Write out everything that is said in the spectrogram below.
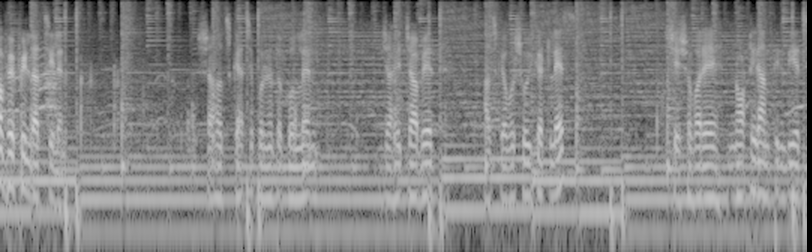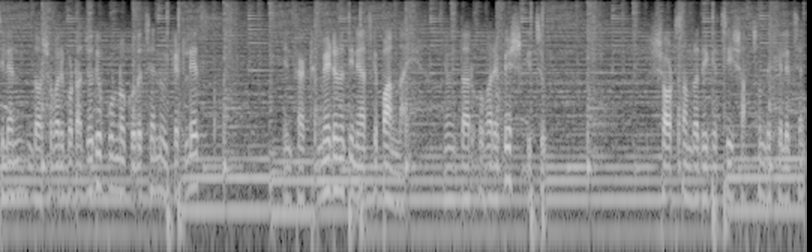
অফে ফিল্ডার ছিলেন সহজ ক্যাচে পরিণত করলেন জাহিদ জাভেদ। আজকে অবশ্য উইকেটলেস। শেষ ওভারে নটি রান তিনি দিয়েছিলেন, দশ ওভারে কোটা যদিও পূর্ণ করেছেন উইকেটলেস। ইনফ্যাক্ট মেডনে তিনি আজকে পান নাই এবং তার ওভারে বেশ কিছু শটস আমরা দেখেছি, স্বাচ্ছন্দ্যে খেলেছেন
